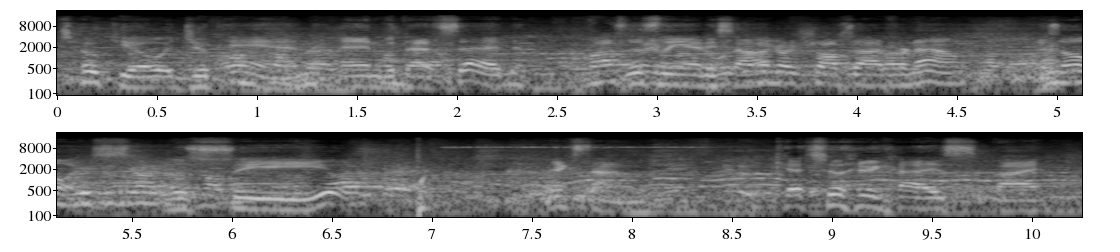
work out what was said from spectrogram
Tokyo, Japan. And with that said, this is the Andy Sound. Shop side for now. As always, we'll see you next time. Catch you later, guys. Bye.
